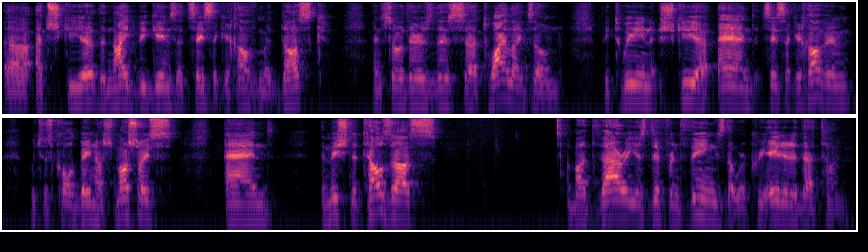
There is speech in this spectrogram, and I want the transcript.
uh, at Shkia. The night begins at Echavim at dusk. And so there's this uh, twilight zone between Shkia and Tzesak Echavim, which is called Ben Hashmashos. And the Mishnah tells us about various different things that were created at that time.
